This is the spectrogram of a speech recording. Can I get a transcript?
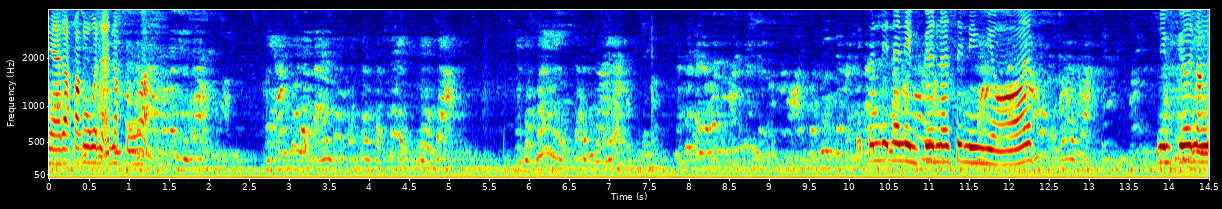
May ara pang wala na kuha. Kundi na limpyo na si Ninyo. Limpyo ng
